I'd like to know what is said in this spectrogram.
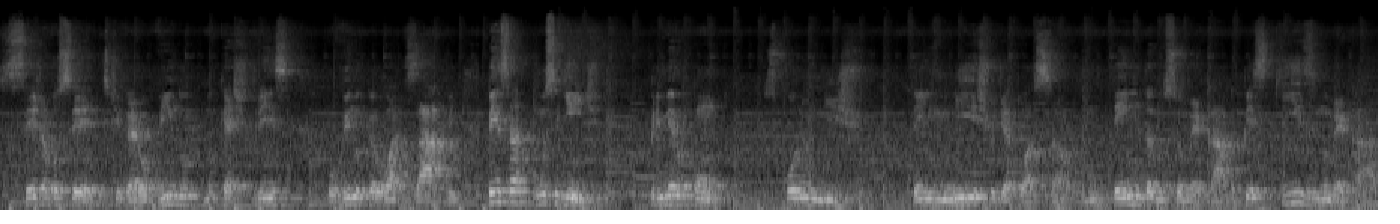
Seja você estiver ouvindo no Cast Tris, ouvindo pelo WhatsApp, pensa no seguinte: primeiro ponto, escolha um nicho. Tem um nicho de atuação, entenda do seu mercado, pesquise no mercado,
